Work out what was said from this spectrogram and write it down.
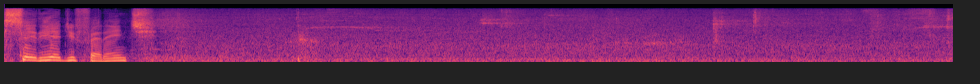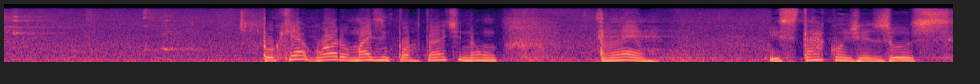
seria diferente. Porque agora o mais importante não é estar com Jesus.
